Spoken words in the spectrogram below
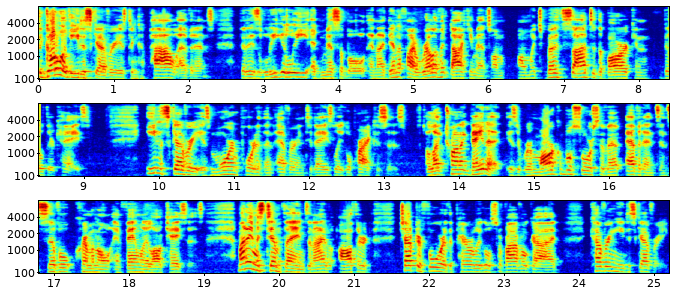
The goal of e-discovery is to compile evidence that is legally admissible and identify relevant documents on, on which both sides of the bar can build their case. E-discovery is more important than ever in today's legal practices. Electronic data is a remarkable source of evidence in civil, criminal, and family law cases. My name is Tim Thames, and I've authored Chapter 4 of the Paralegal Survival Guide covering e-discovery.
